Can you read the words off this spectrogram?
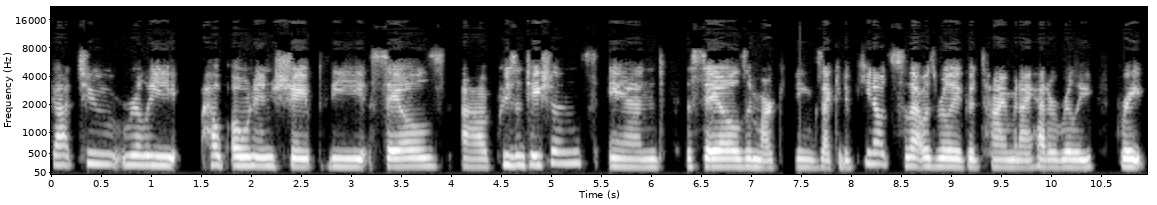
got to really help own and shape the sales uh, presentations and the sales and marketing executive keynotes. So that was really a good time. And I had a really great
